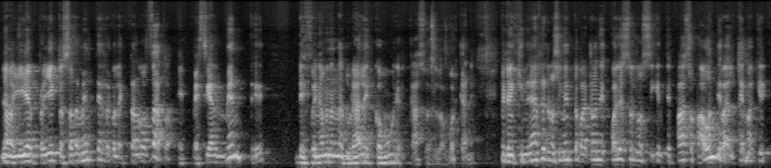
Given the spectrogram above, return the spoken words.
la mayoría del proyecto solamente recolectar los datos, especialmente de fenómenos naturales como el caso de los volcanes. Pero en general, reconocimiento de patrones, ¿cuáles son los siguientes pasos? ¿Para dónde va el tema? ¿Qué,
